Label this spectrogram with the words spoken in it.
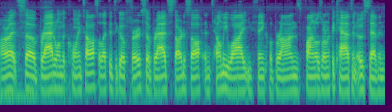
All right, so Brad won the coin toss, elected to go first. So, Brad, start us off and tell me why you think LeBron's finals run with the Cavs in 07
